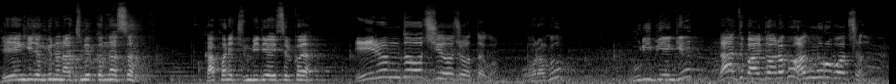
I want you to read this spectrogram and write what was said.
비행기 정비는 아침에 끝났어. 가판에 준비되어 있을 거야. 이름도 지어주었다고 뭐라고? 우리 비행기? 나한테 말도 안 하고? 안 물어봤잖아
